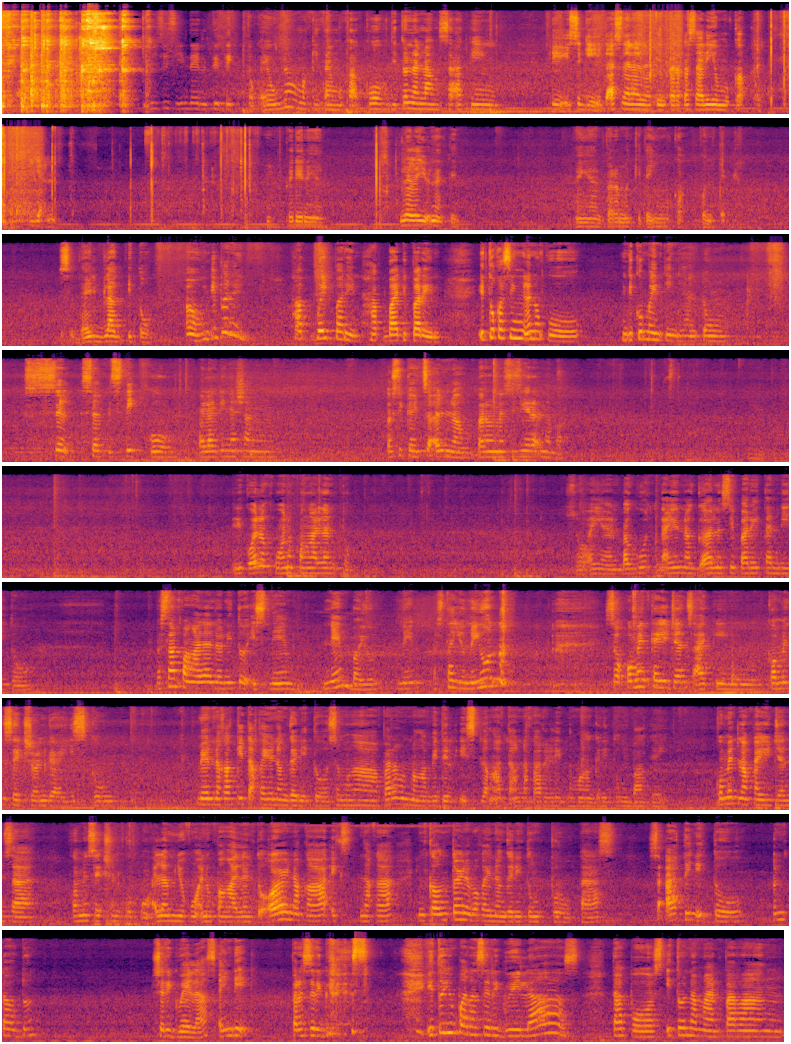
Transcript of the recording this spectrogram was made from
Busy si Inday nagtitiktok. Eh, huwag na makita yung mukha ko. Dito na lang sa aking... Eh, sige, itaas na lang natin para kasali yung mukha ko. Ayan. Hmm, Pwede na yan. Lalayo natin. Ayan, para makita yung mukha ko konti. So, dahil vlog ito. Oh, hindi pa rin. Half body pa rin. Half body pa rin. Ito kasing ano ko, Hindi ko maintindihan tong self, self-stick ko. Palagi na siyang kasi kahit saan lang, parang nasisira na ba? Hindi ko alam kung anong pangalan to. So, ayan. Bago tayo nag uh, nasiparitan dito, basta ang pangalan daw nito is name. Name ba yun? Name? Basta yun na yun. so, comment kayo dyan sa aking comment section, guys, kung may nakakita kayo ng ganito sa mga, parang mga Middle East lang ata ang nakarelate ng mga ganitong bagay. Comment lang kayo dyan sa comment section ko kung alam nyo kung anong pangalan to or naka, ex, naka encounter na ba kayo ng ganitong prutas. Sa atin ito, anong tawag doon? Siriguelas? Ay, hindi. Parang siriguelas. ito yung parang siriguelas. Tapos, ito naman parang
